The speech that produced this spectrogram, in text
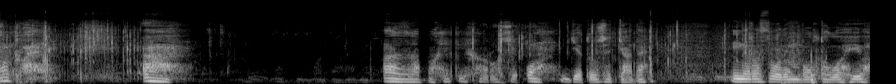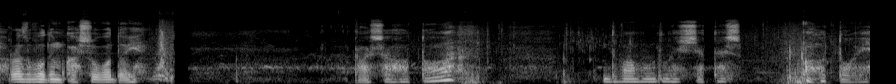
Опа. А, а запах який хороший. О, дід уже тяде. Не розводимо болтологію, розводимо кашу водою. Каша готова. Два вудлища теж готові.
